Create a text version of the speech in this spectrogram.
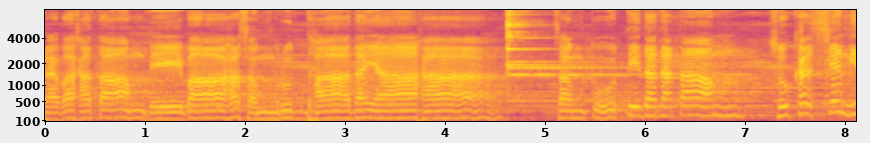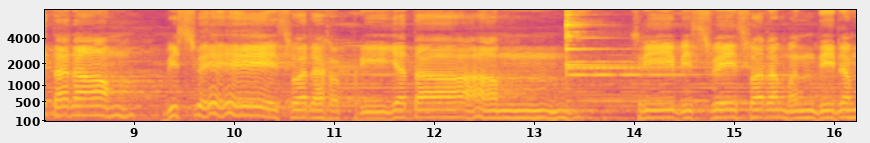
प्रवहतां देवाः समृद्धादयाः। सम्पूर्तिदधतां सुखस्य नितरां विश्वेश्वरः प्रीयताम्। श्रीविश्वेश्वरमन्दिरं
